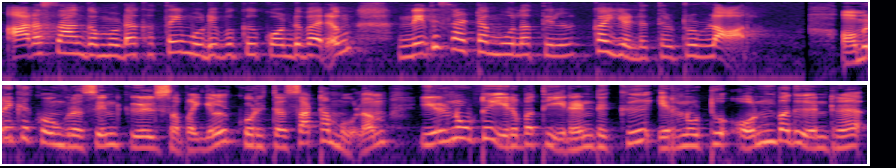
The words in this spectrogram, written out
அரசாங்க முடக்கத்தை முடிவுக்கு கொண்டுவரும் நிதி சட்ட மூலத்தில் கையெழுத்திட்டுள்ளார். அமெரிக்க காங்கிரசின் கீழ் சபையில் குறித்த சட்டம் மூலம் இருநூற்று இருபத்தி இரண்டுக்கு இருநூற்று ஒன்பது என்ற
